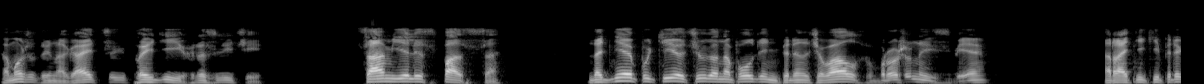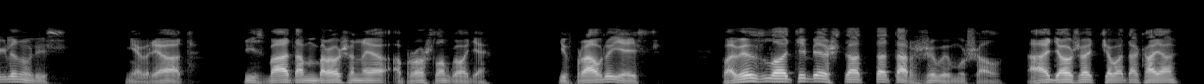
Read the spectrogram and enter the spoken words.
а может и нагайцы, пойди их различи. Сам еле спасся. На дне пути отсюда на полдень переночевал в брошенной избе. Ратники переглянулись. Не врет. Изба там брошенная о прошлом годе. И вправду есть. Повезло тебе, что от татар живым ушел. А одежа чего такая?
